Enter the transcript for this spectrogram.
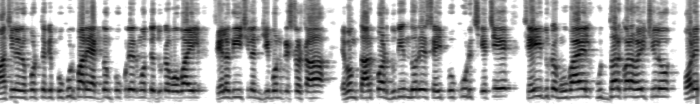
পাঁচিলের ওপর থেকে পুকুর পাড়ে একদম পুকুরের মধ্যে দুটো মোবাইল ফেলে দিয়েছিলেন জীবন কৃষ্ণ সাহা এবং তারপর দুদিন ধরে সেই পুকুর ছেচে সেই দুটো মোবাইল উদ্ধার করা হয়েছিল। পরে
